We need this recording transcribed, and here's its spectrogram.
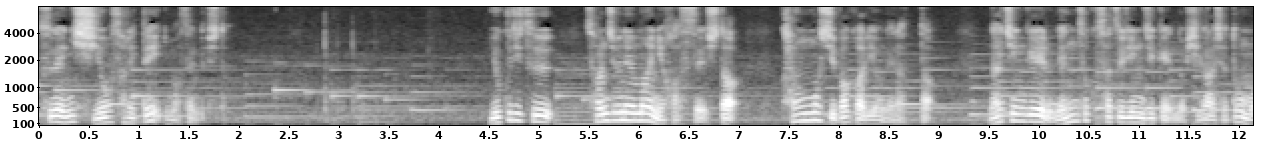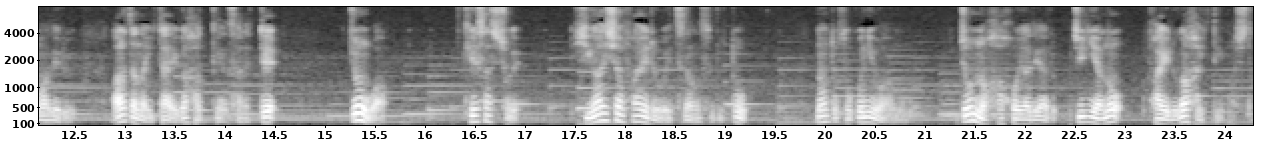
すでに使用されていませんでした。翌日30年前に発生した看護師ばかりを狙ったナイチンゲール連続殺人事件の被害者と思われる新たな遺体が発見されてジョンは警察署で被害者ファイルを閲覧するとなんとそこにはあのジョンの母親であるジュリアのファイルが入っていました。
